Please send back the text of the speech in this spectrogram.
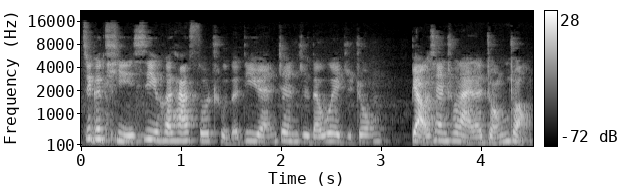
这个体系和它所处的地缘政治的位置中表现出来的种种。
